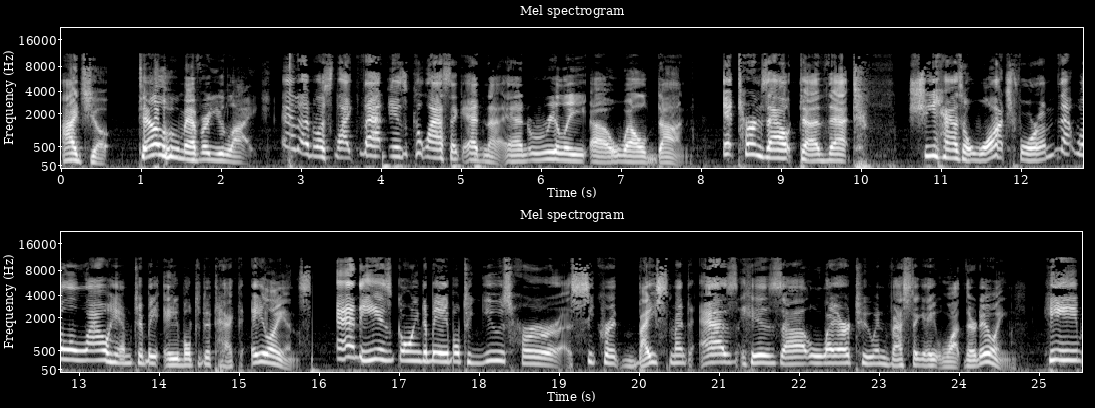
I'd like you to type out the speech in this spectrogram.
I joke. Tell whomever you like. And I'm just like, that is classic Edna and really uh, well done. It turns out uh, that she has a watch for him that will allow him to be able to detect aliens. And he is going to be able to use her secret basement as his uh, lair to investigate what they're doing. He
